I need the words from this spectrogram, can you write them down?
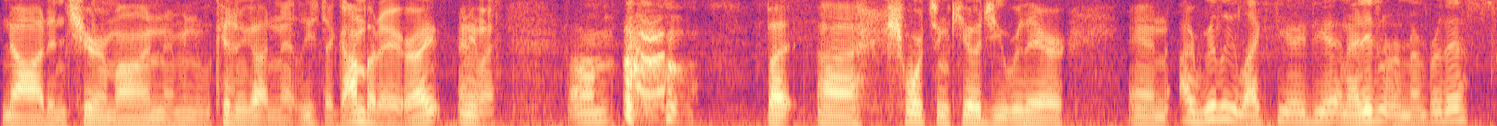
nod and cheer him on. I mean, we could have gotten at least a Gambare, right? Anyway, um, but uh, Schwarz and Kyoji were there, and I really liked the idea, and I didn't remember this,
